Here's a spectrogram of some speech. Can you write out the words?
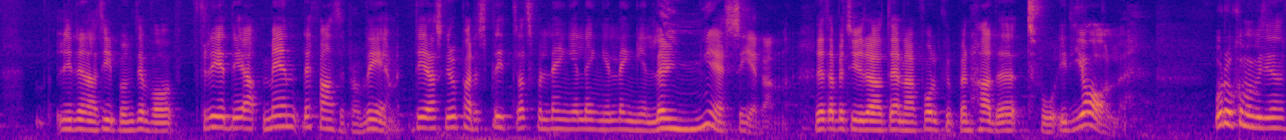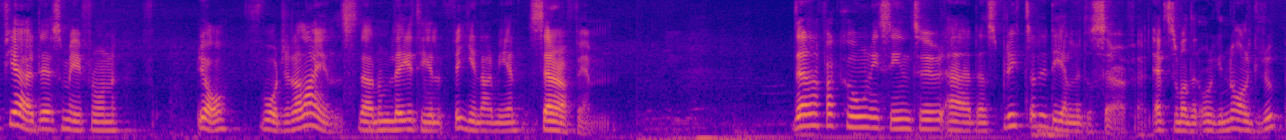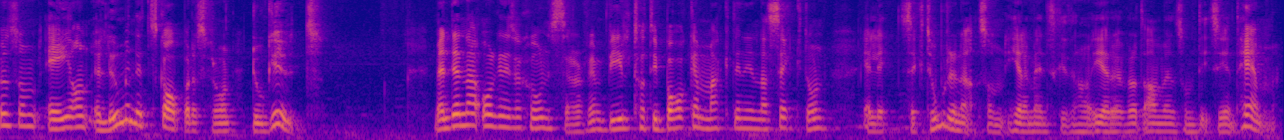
vid denna tidpunkten var fredliga, men det fanns ett problem. Deras grupp hade splittrats för länge, länge, länge, länge sedan. Detta betyder att denna folkgruppen hade två ideal. Och då kommer vi till den fjärde som är från, ja, Forged Alliance, där de lägger till fiendarmén Seraphim. Denna faktion i sin tur är den splittrade delen av Seraphim, eftersom att den originalgruppen som Aeon Illuminate skapades från dog ut. Men denna organisation, Seraphim, vill ta tillbaka makten i denna sektorn eller sektorerna som hela mänskligheten har erövrat och använt som sitt hem.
